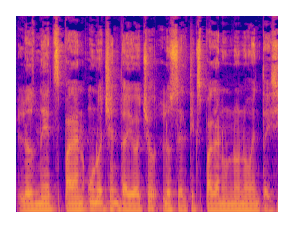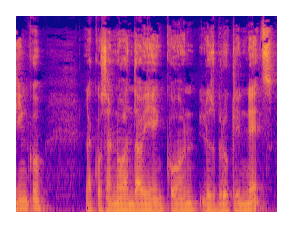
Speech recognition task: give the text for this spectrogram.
Los Nets pagan 1.88. Los Celtics pagan 1.95. La cosa no anda bien con los Brooklyn Nets.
